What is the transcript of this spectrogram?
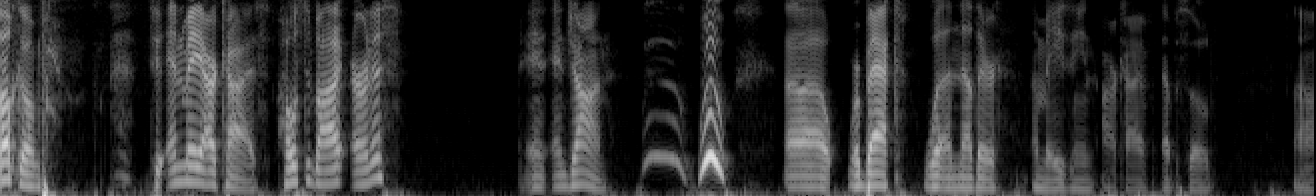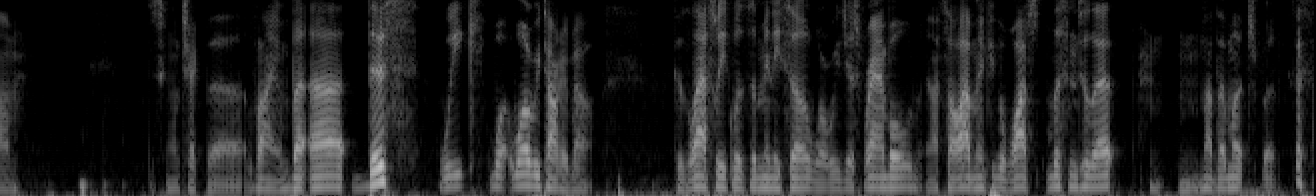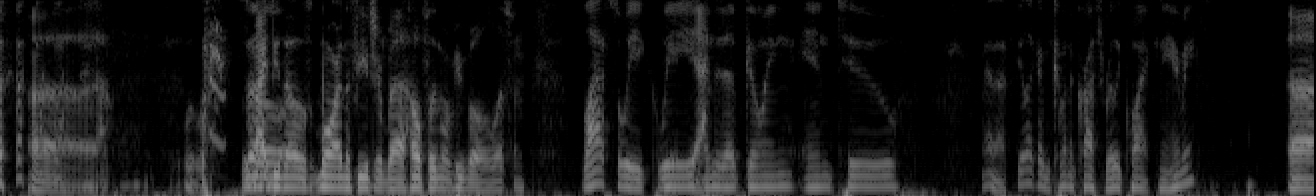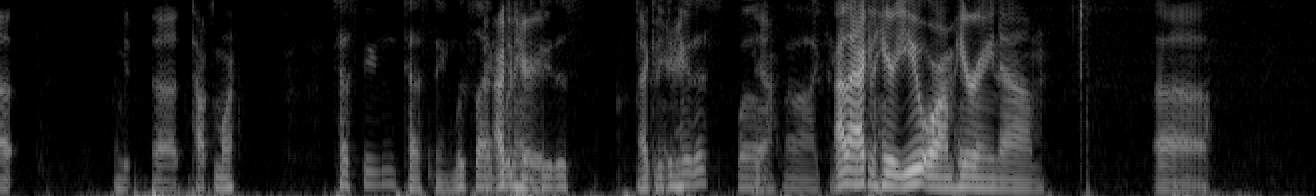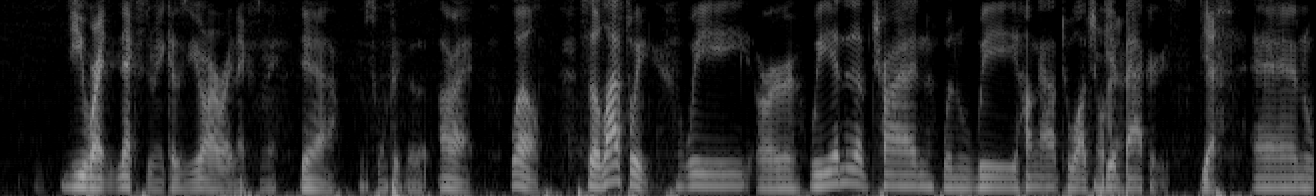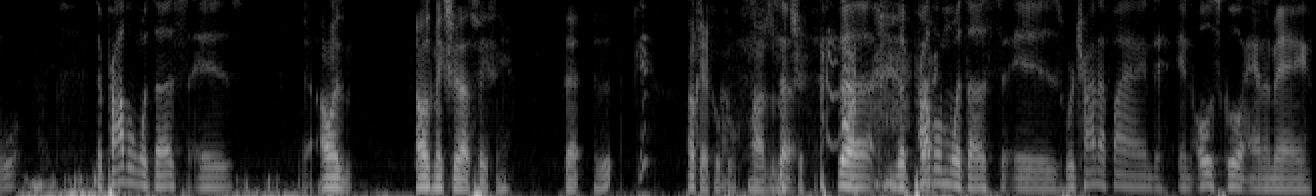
Welcome to Anime Archives, hosted by Ernest and, and John. Woo! Woo! Uh, we're back with another amazing archive episode. Um, just gonna check the volume, but uh, this week, what what are we talking about? Because last week was a mini show where we just rambled, and I saw how many people watched, listened to that. Not that much, but uh, we might do those more in the future. But hopefully, more people will listen. Last week we Yeah. ended up going into. Man, I feel like I'm coming across really quiet. Can you hear me? Uh, let me uh talk some more. Testing, testing. Looks like I can hear you. Do this. I can. You can hear this? Well, Yeah. Oh, I. Either I can hear you, or I'm hearing um, uh, you right next to me because you are right next to me. yeah. I'm just gonna pick that up. All right. Well, so last week we or we ended up trying when we hung out to watch Okay. Get Backers, Yes. and w- the problem with us is Yeah. Always, always make sure that's facing you. That is it. Yeah. Okay. Cool. Cool. I'll just So- make sure. the the problem with us is we're trying to find an old school anime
